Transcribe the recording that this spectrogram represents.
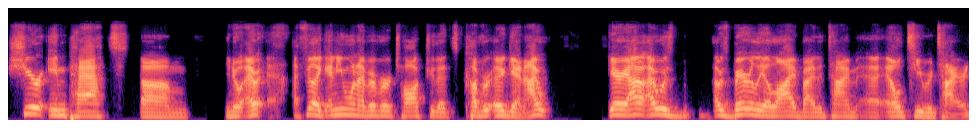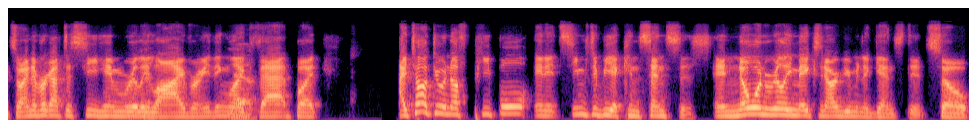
sheer impact. Um, you know, I, I feel like anyone I've ever talked to that's covered again. I Gary, I, I, was I was barely alive by the time uh, LT retired, so I never got to see him really okay. live or anything yeah. like that. But I talked to enough people, and it seems to be a consensus, and no one really makes an argument against it. So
